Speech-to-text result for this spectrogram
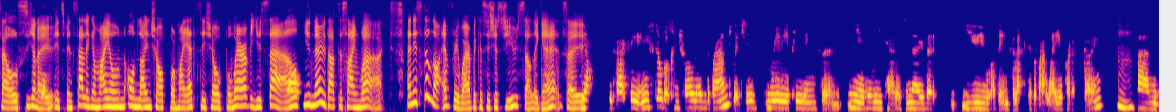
sells, you know, it's been selling in my own online shop or my Etsy shop or wherever you sell. You know that design works. And it's still not everywhere because it's just you selling it. So, Yeah. Exactly, and you've still got control over the brand, which is really appealing for me as a retailer to know that you are being selective about where your product's going. hmm. Um,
